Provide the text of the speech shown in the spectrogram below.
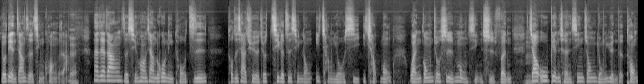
有点这样子的情况了啦。对，那在这样子的情况下，如果你投资投资下去了，就七个字形容：一场游戏，一场梦，完工就是梦醒时分，嗯交屋变成心中永远的痛。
